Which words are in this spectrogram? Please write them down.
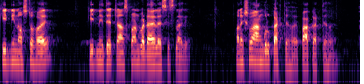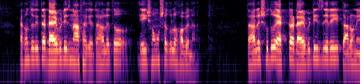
কিডনি নষ্ট হয়, কিডনিতে ট্রান্সপ্লান্ট বা ডায়ালাইসিস লাগে। অনেক সময় আঙ্গুল কাটতে হয়, পা কাটতে হয়। এখন যদি তার ডায়াবেটিস না থাকে, তাহলে তো এই সমস্যাগুলো হবে না। তাহলে শুধু একটা ডায়াবেটিসেরই কারণে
